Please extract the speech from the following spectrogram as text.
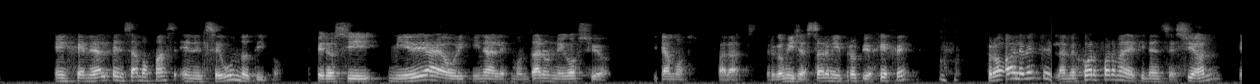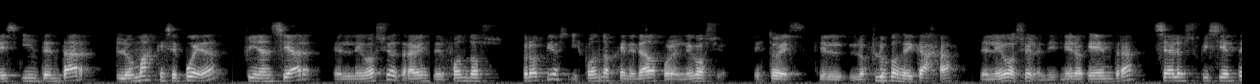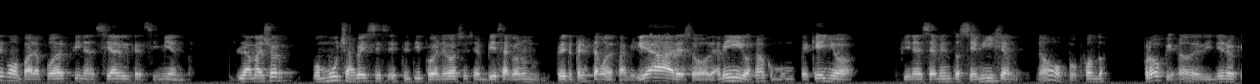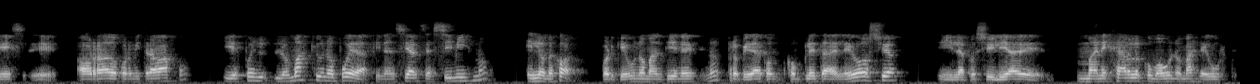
en general pensamos más en el segundo tipo. Pero si mi idea original es montar un negocio, digamos, para, entre comillas, ser mi propio jefe, probablemente la mejor forma de financiación es intentar lo más que se pueda financiar el negocio a través de fondos propios y fondos generados por el negocio. Esto es, que los flujos de caja del negocio, el dinero que entra, sea lo suficiente como para poder financiar el crecimiento la mayor muchas veces este tipo de negocios empieza con un préstamo de familiares o de amigos, ¿no? Como un pequeño financiamiento semilla, ¿no? O fondos propios, ¿no? De dinero que es eh, ahorrado por mi trabajo. Y después lo más que uno pueda financiarse a sí mismo es lo mejor, porque uno mantiene propiedad completa del negocio y la posibilidad de manejarlo como a uno más le guste.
